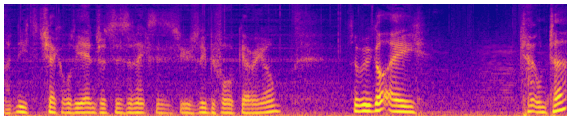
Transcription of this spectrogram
I need to check all the entrances and exits usually before going on. So we've got a counter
